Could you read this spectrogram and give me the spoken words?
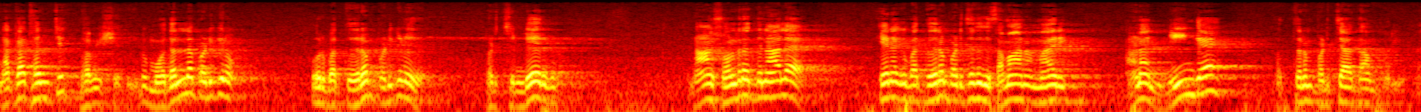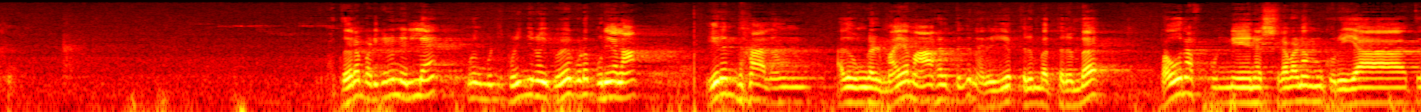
நகசஞ்சித் பவிஷ்யதி. இப்போ முதல்ல படிக்கிறோம். ஒரு பத்து தரம் படிக்கணும். இது படிச்சுட்டே இருக்கணும். நான் சொல்கிறதுனால எனக்கு பத்து தரம் படித்ததுக்கு சமானம் மாதிரி. ஆனால் நீங்கள் பத்து தரம் படித்தா தான் புரியும். பத்து தரம் படிக்கணும்னு இல்லை. உங்களுக்கு புரிஞ்சிடும் இப்போவே கூட புரியலாம். இருந்தாலும் அது உங்கள் மயம் ஆகிறதுக்கு நிறைய திரும்ப திரும்ப பௌன புண்ணியன சிரவணம் குறியாத்.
